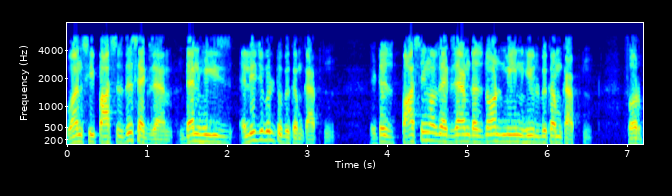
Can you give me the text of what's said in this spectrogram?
Once he passes this exam then he is eligible to become captain. It is passing of the exam does not mean he will become captain. For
